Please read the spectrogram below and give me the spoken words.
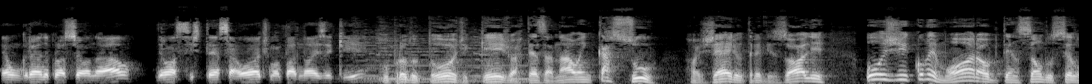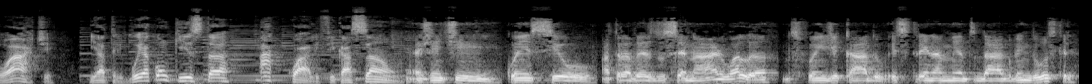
É um grande profissional, deu uma assistência ótima para nós aqui. O produtor de queijo artesanal em Caçu, Rogério Trevisoli, hoje comemora a obtenção do selo arte e atribui a conquista à qualificação. A gente conheceu através do Senar o Alain, nos foi indicado esse treinamento da agroindústria.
